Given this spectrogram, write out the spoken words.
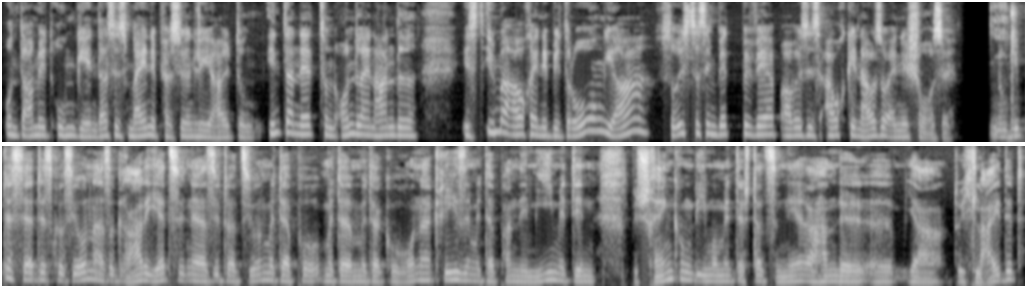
und damit umgehen. Das ist meine persönliche Haltung. Internet und Onlinehandel ist immer auch eine Bedrohung, ja, so ist es im Wettbewerb, aber es ist auch genauso eine Chance. Nun gibt es ja Diskussionen, also gerade jetzt in der Situation mit der, mit der, mit der Corona-Krise, mit der Pandemie, mit den Beschränkungen, die im Moment der stationäre Handel äh, ja durchleidet,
